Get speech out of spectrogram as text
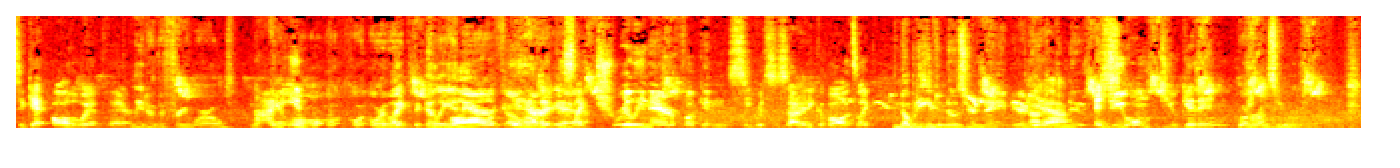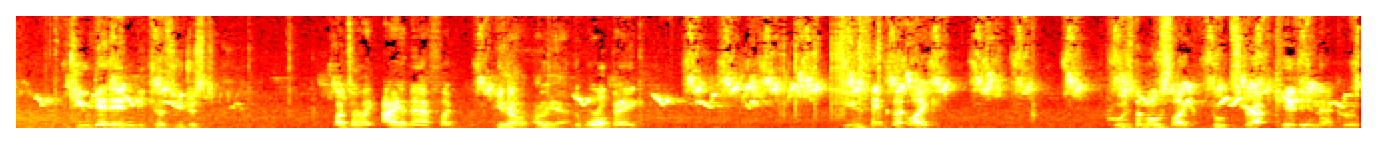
to get all the way up there. leader of the free world. No, I Yeah, mean. or, or, or, or like the billionaire. of- yeah, like this like trillionaire fucking secret society cabal. It's like nobody even knows your name. You're not yeah. in the news. And do you own, do you get in? whoever runs Unilever? do you get in because you just I'm talking like IMF, like you Yeah, know, oh, the, yeah. the World Bank. Do you think that like who's the most like bootstrap kid in that group?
